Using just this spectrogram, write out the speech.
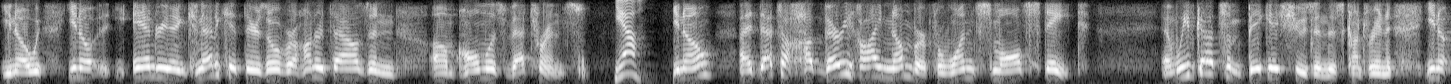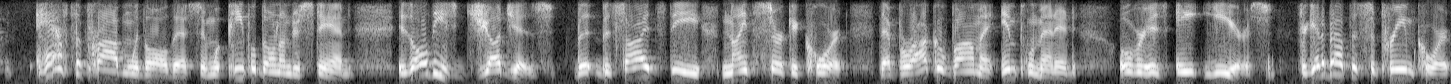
You know, you know, Andrea in Connecticut, there's over a hundred thousand um, homeless veterans. Yeah. You know, uh, that's a very high number for one small state. And we've got some big issues in this country. And, you know, half the problem with all this and what people don't understand is all these judges, b- besides the Ninth Circuit Court, that Barack Obama implemented over his eight years. Forget about the Supreme Court.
